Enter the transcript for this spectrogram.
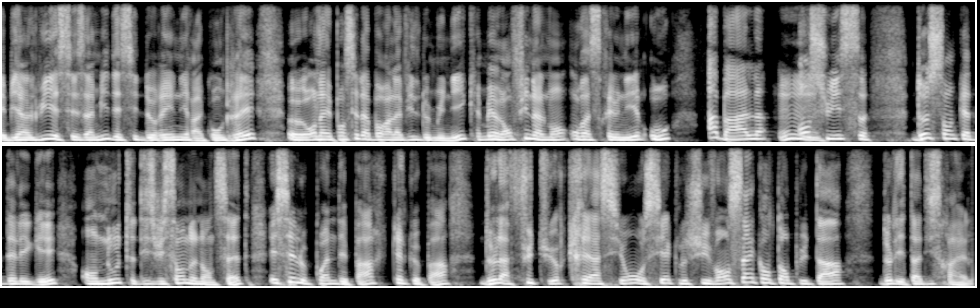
eh bien, lui et ses amis décident de réunir un Euh, on avait pensé d'abord à la ville de Munich, mais finalement, on va se réunir où? À Bâle, Mmh. en Suisse, 204 délégués en août 1897, et c'est le point de départ, quelque part, de la future création au siècle suivant, 50 ans plus tard, de l'État d'Israël.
